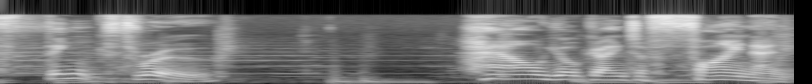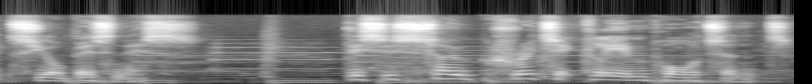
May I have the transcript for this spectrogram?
think through how you're going to finance your business. This is so critically important.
